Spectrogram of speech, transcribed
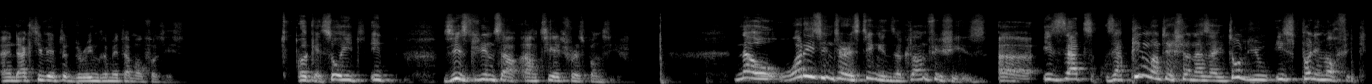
and activated during the metamorphosis. Okay, so it, it, these genes are RTH responsive. Now, what is interesting in the clownfishes uh, is that their pigmentation, as I told you, is polymorphic.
